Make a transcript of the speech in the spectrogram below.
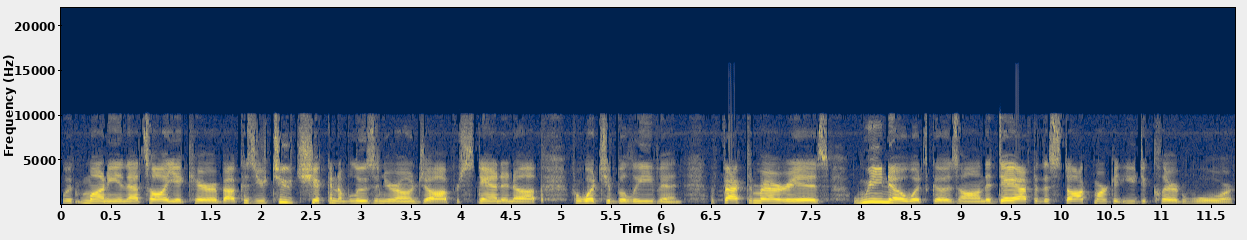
with money, and that's all you care about because you're too chicken of losing your own job for standing up for what you believe in. The fact of the matter is, we know what goes on. The day after the stock market, you declared war,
